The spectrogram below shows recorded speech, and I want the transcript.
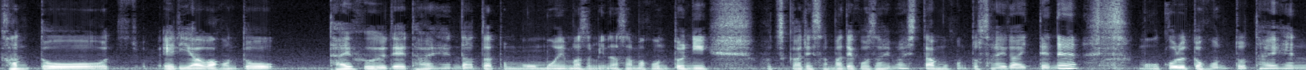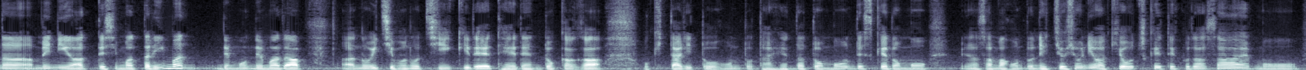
関東エリアは本当台風で大変だったとも思います。皆様本当にお疲れ様でございました。もう本当災害ってね、もう起こると本当大変な目に遭ってしまったり、今でもね、まだあの一部の地域で停電とかが起きたりと本当大変だと思うんですけども、皆様本当熱中症には気をつけてください。もう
